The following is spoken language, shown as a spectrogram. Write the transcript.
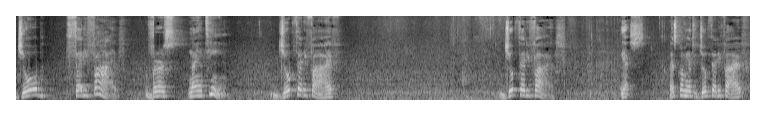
Job 35, verse 19. Job 35. Job 35. Yes. Let's come here to Job 35.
